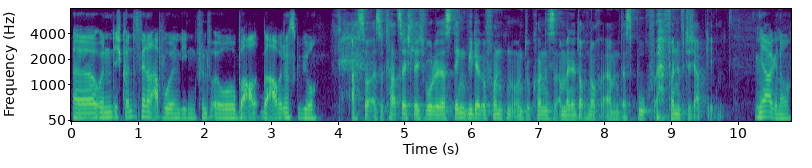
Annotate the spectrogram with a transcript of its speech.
Äh, und ich konnte es mir dann abholen gegen 5 Euro Bear Bearbeitungsgebühr. Ach so, also tatsächlich wurde das Ding wiedergefunden und du konntest am Ende doch noch ähm, das Buch vernünftig abgeben. Ja, genau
